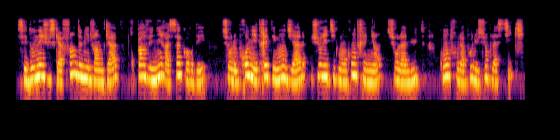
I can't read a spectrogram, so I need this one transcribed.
s'est donnée jusqu'à fin 2024 pour parvenir à s'accorder sur le premier traité mondial juridiquement contraignant sur la lutte contre la pollution plastique.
